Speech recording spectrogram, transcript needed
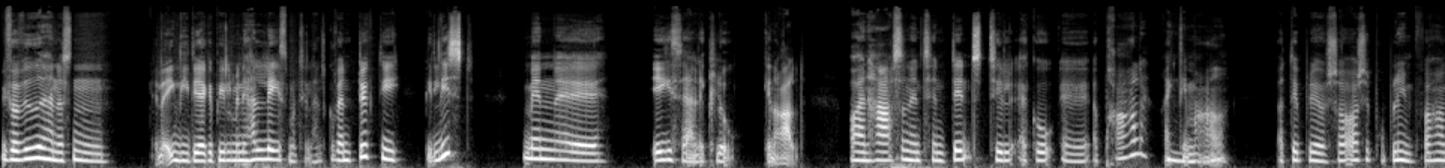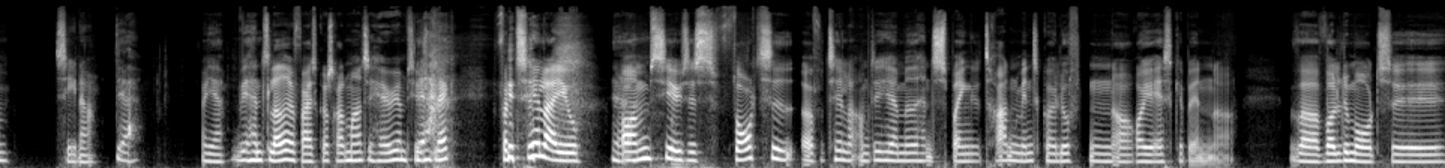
Vi får at vide, at han er sådan, eller ikke lige det her kapitel, men jeg har læst mig til, han skulle være en dygtig bilist, men øh, ikke særlig klog generelt. Og han har sådan en tendens til at gå øh, og prale rigtig Mhm. meget. Og det bliver jo så også et problem for ham senere. Ja. Og ja, han slader jo faktisk også ret meget til Harry om Sirius ja. Black. Fortæller jo Ja. om Sirius' fortid, og fortæller om det her med, at han springede 13 mennesker i luften, og røg i Azkaban, og var Voldemorts øh,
